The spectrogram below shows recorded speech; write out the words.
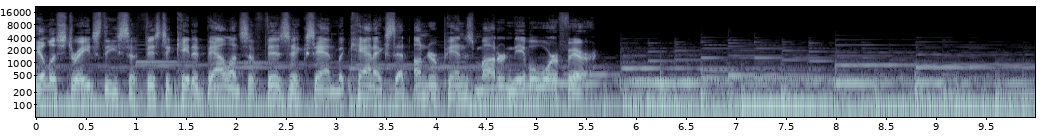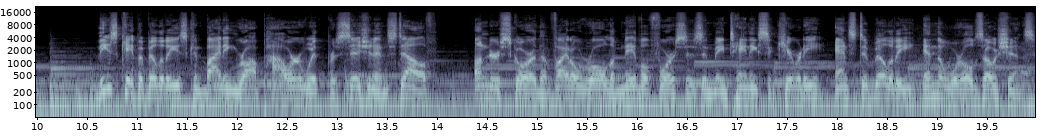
illustrates the sophisticated balance of physics and mechanics that underpins modern naval warfare. These capabilities, combining raw power with precision and stealth, underscore the vital role of naval forces in maintaining security and stability in the world's oceans.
